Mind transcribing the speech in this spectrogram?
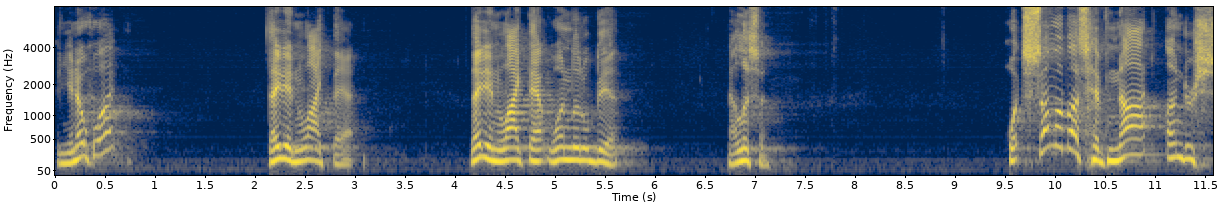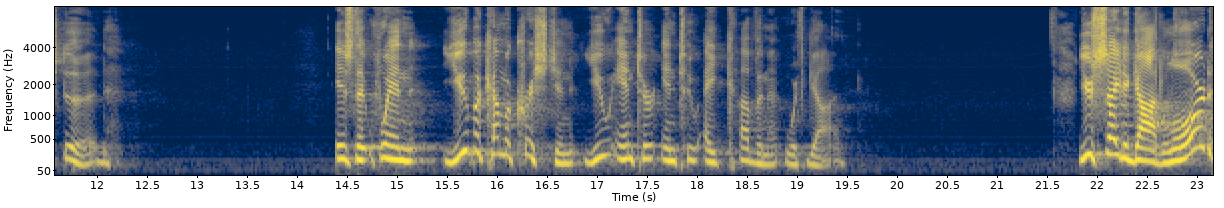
And you know what? They didn't like that. They didn't like that one little bit. Now, listen. What some of us have not understood is that when you become a Christian, you enter into a covenant with God. You say to God, Lord,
